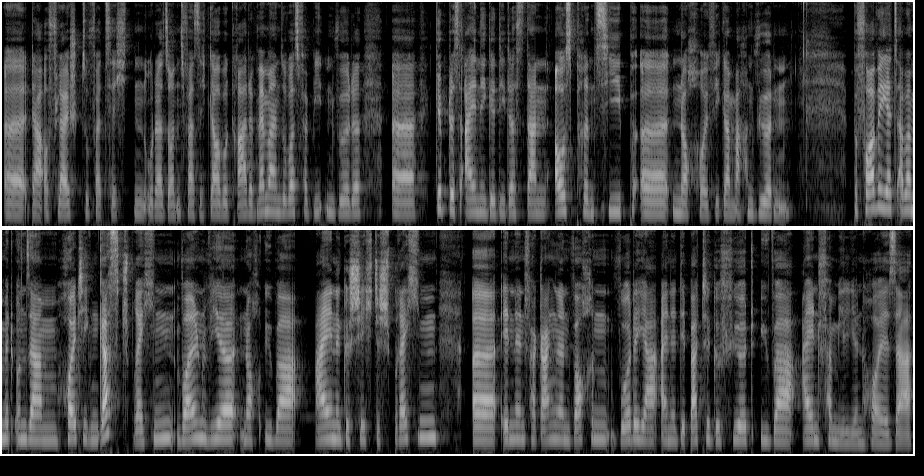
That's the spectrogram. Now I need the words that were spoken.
äh, da auf Fleisch zu verzichten oder sonst was. Ich glaube, gerade wenn man sowas verbieten würde, äh, gibt es einige, die das dann aus Prinzip äh, noch häufiger machen würden. Bevor wir jetzt aber mit unserem heutigen Gast sprechen, wollen wir noch über eine Geschichte sprechen, in den vergangenen Wochen wurde ja eine Debatte geführt über Einfamilienhäuser.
